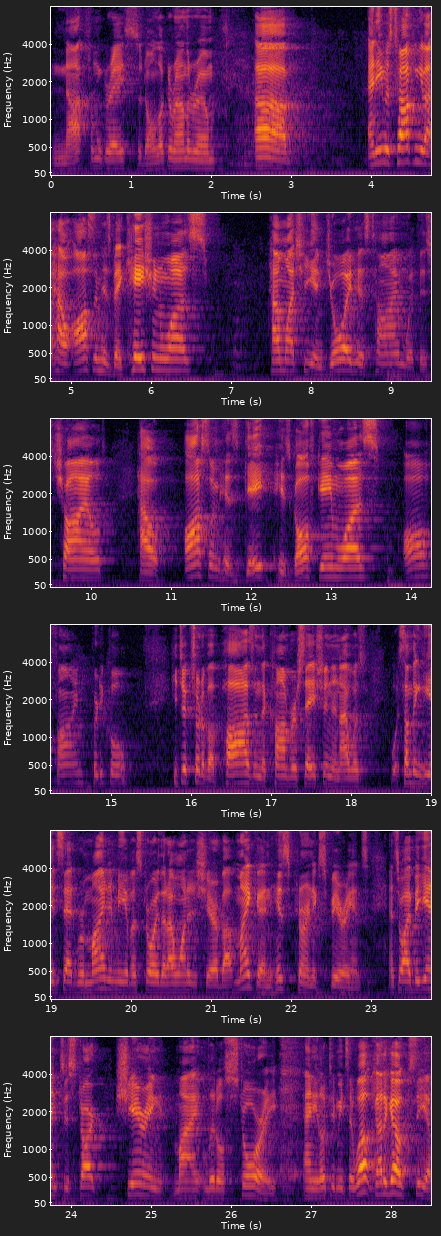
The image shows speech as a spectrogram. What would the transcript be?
not from Grace, so don't look around the room. Uh, and he was talking about how awesome his vacation was, how much he enjoyed his time with his child, how awesome his, gate, his golf game was. All fine, pretty cool. He took sort of a pause in the conversation, and I was something he had said reminded me of a story that I wanted to share about Micah and his current experience. And so I began to start sharing my little story. And he looked at me and said, Well, gotta go. See ya.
